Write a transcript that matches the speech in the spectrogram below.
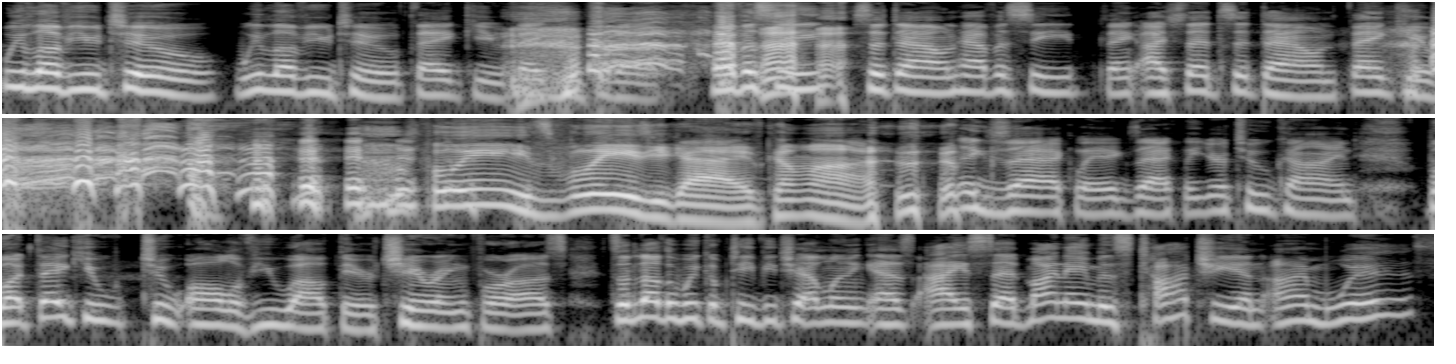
we love you too. We love you too. Thank you. Thank you for that. Have a seat. Sit down. Have a seat. Thank. I said sit down. Thank you. please, please, you guys, come on. exactly, exactly. You're too kind. But thank you to all of you out there cheering for us. It's another week of TV channeling. As I said, my name is Tachi, and I'm with.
